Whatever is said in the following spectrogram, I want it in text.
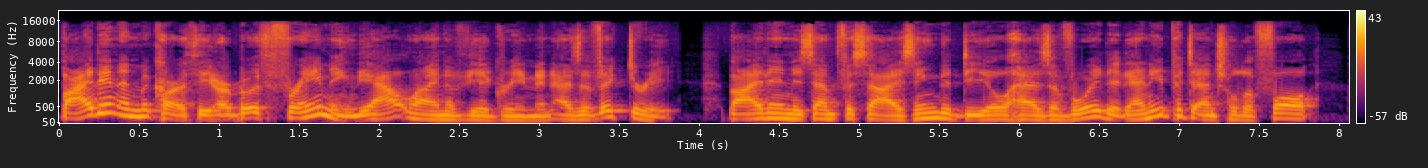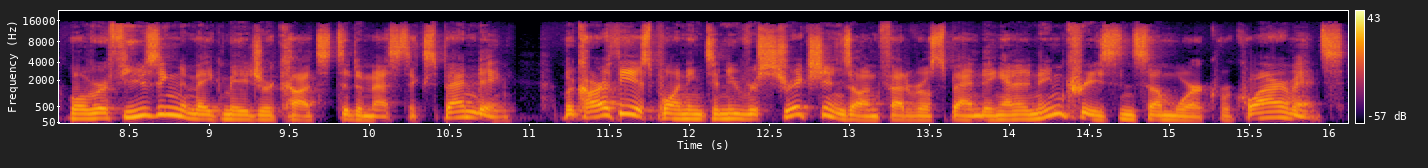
Biden and McCarthy are both framing the outline of the agreement as a victory. Biden is emphasizing the deal has avoided any potential default while refusing to make major cuts to domestic spending. McCarthy is pointing to new restrictions on federal spending and an increase in some work requirements.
